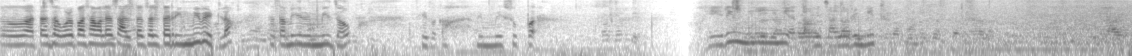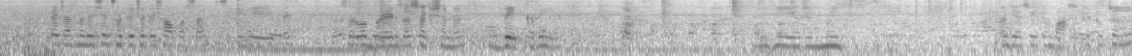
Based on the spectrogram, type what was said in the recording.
तर आता जवळपास आम्हाला चालता चालता रिम्मी भेटलं. तर आता मी रिम्मी जाऊ. हे बघा रिम्मी सुपर ही रिम्मी आता आम्ही चालू रिम्मीत. त्याच्यातमध्ये असे छोटे छोटे शॉप असतात जसं की हे इथे. सर्व ब्रेडचं सेक्शन आहे. बेकरी आहे. आणि ही आहे आधी असं इथं बास्केट उचललं.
